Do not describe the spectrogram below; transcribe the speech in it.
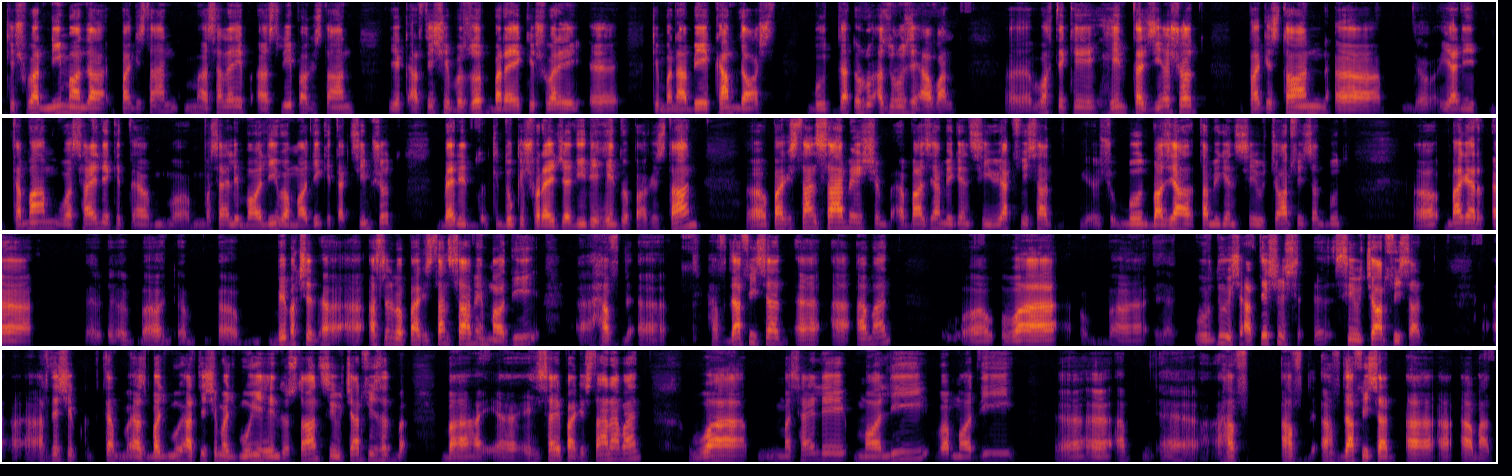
کشور نیمانده پاکستان مسئله اصلی پاکستان یک ارتش بزرگ برای کشور که منابع کم داشت بود. در از روز اول. وقتی که هند تجزیه شد پاکستان یعنی تمام وسایل که وسایل مالی و مادی که تقسیم شد بین دو کشورهای جدید هند و پاکستان. پاکستان سهمش بعضی ها میگن سی و یک فیصد بود بعضی ها میگن سی و چهار فیصد بود. مگر ببخشید اصلا به پاکستان سهم مادی هفده فیصد آمد و اردوش ارتشش سی و چار فیصد. ارتش از مجموع ارتش مجموعی هندوستان سی و چار فیصد با حصه پاکستان آمد و مسائل مالی و مادی هفده فیصد آمد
